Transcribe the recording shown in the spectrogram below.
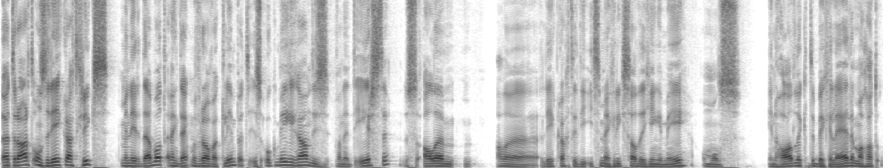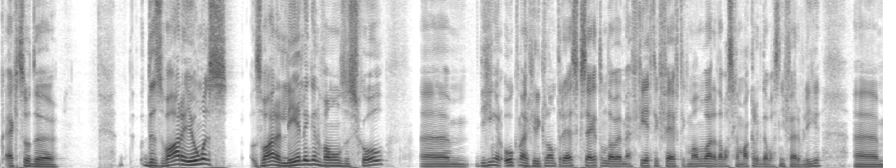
uiteraard onze leerkracht Grieks, meneer Debot, en ik denk mevrouw van Klimpet, is ook meegegaan, die is van het eerste. Dus alle, alle leerkrachten die iets met Grieks hadden, gingen mee om ons inhoudelijk te begeleiden. Maar had ook echt zo de... De zware jongens, zware leerlingen van onze school, ehm, die gingen ook naar Griekenland reizen. Ik zeg het omdat we met 40, 50 man waren. Dat was gemakkelijk, dat was niet ver vliegen. Ehm,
